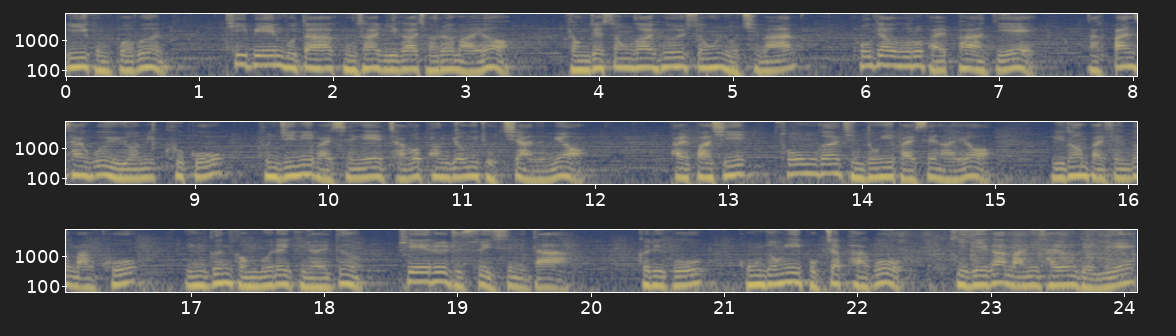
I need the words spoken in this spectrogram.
이 공법은 TBM보다 공사비가 저렴하여 경제성과 효율성은 좋지만 폭약으로 발파하기에 낙반 사고의 위험이 크고 분진이 발생해 작업 환경이 좋지 않으며 발파 시 소음과 진동이 발생하여 미던 발생도 많고 인근 건물의 균열 등 피해를 줄 수 있습니다. 그리고 공정이 복잡하고 기계가 많이 사용되기에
